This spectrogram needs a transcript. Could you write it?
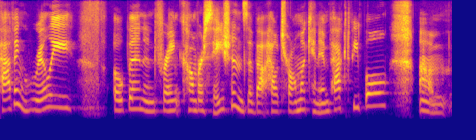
having really open and frank conversations about how trauma can impact people. Um,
